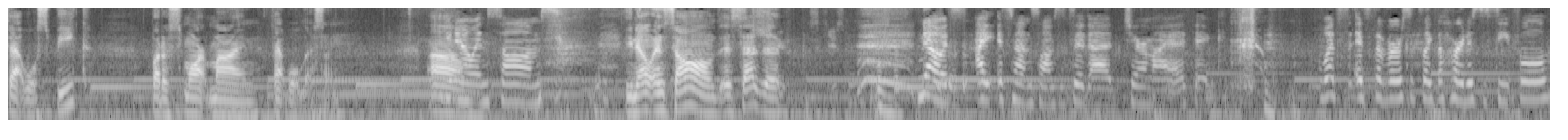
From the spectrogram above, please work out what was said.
that will speak, but a smart mind that will listen. Um, you know, in Psalms. You know, in Psalms it says it. No, it's I. It's not in Psalms. It's in uh, Jeremiah, I think. What's it's the verse? It's like the heart is deceitful.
